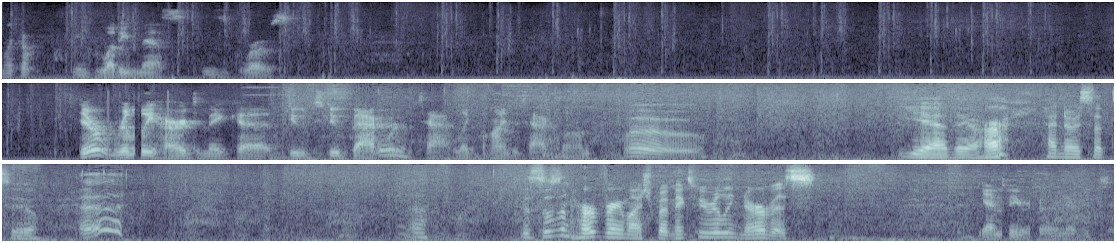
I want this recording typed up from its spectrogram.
I'm like a fucking bloody mess. This is gross. They're really hard to make uh, do do backward Ugh. attack, like behind attacks on. Whoa. Yeah, they are. I noticed that too. Ugh. Uh, this doesn't hurt very much, but it makes me really nervous. Yeah, it makes me really nervous too.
